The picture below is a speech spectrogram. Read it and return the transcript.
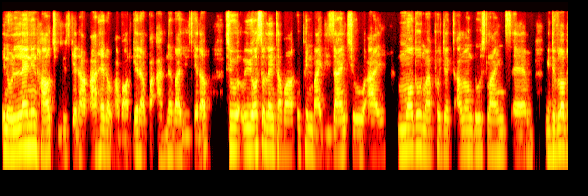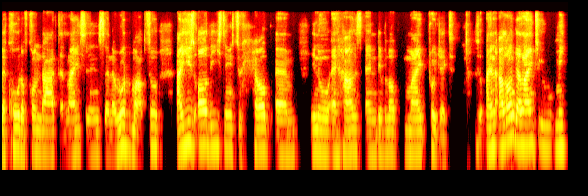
you know, learning how to use GitHub. I'd heard of, about GitHub, but I'd never used GitHub. So we also learned about open by design. So I modeled my project along those lines. Um, we developed a code of conduct, a license, and a roadmap. So I use all these things to help, um, you know, enhance and develop my project. So, and along the line to meeting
